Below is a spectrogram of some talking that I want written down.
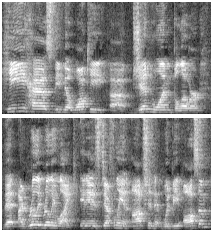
he has the Milwaukee uh, Gen 1 blower that I really, really like. It is definitely an option that would be awesome,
